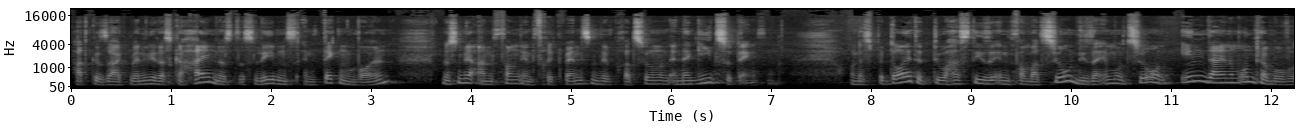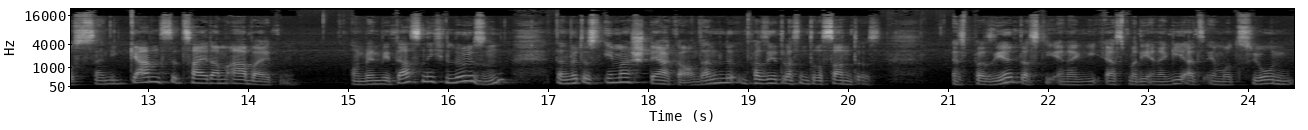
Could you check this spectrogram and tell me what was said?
hat gesagt, wenn wir das Geheimnis des Lebens entdecken wollen, müssen wir anfangen, in Frequenzen, Vibrationen und Energie zu denken. Und das bedeutet, du hast diese Information, diese Emotion in deinem Unterbewusstsein die ganze Zeit am Arbeiten. Und wenn wir das nicht lösen, dann wird es immer stärker und dann passiert was Interessantes. Es passiert, dass die Energie, erstmal die Energie als Emotion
